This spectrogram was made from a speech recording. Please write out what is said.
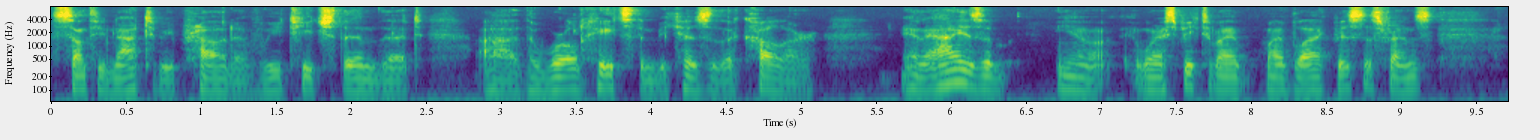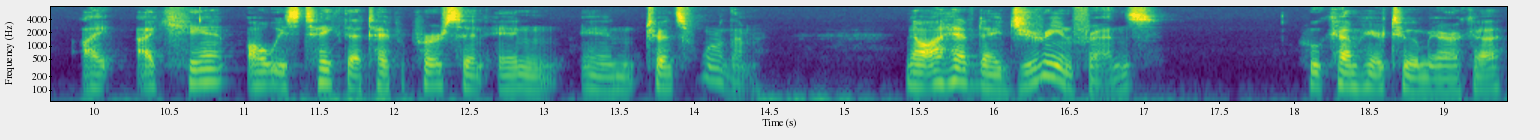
something not to be proud of. We teach them that uh, the world hates them because of the color. And I, as a, you know, when I speak to my, my black business friends, I, I can't always take that type of person and, and transform them. Now, I have Nigerian friends who come here to America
